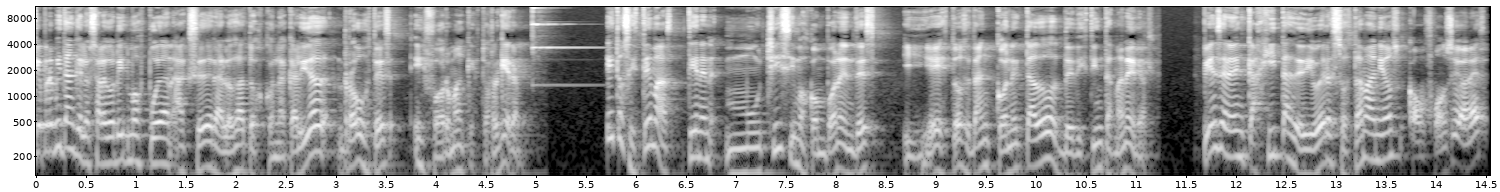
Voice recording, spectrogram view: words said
Que permitan que los algoritmos puedan acceder a los datos con la calidad, robustez y forma que estos requieran. Estos sistemas tienen muchísimos componentes y estos están conectados de distintas maneras. Piensen en cajitas de diversos tamaños, con funciones,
